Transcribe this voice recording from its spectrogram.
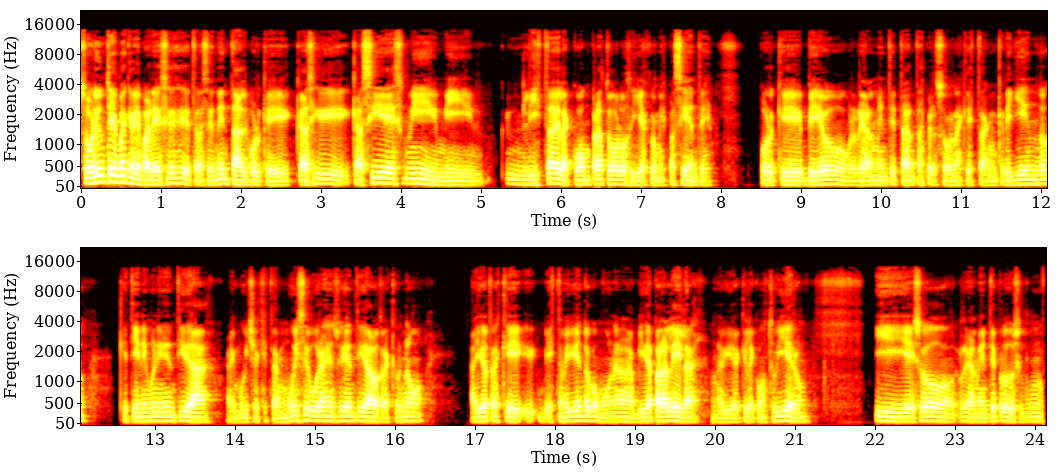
sobre un tema que me parece trascendental porque casi, casi es mi, mi lista de la compra todos los días con mis pacientes, porque veo realmente tantas personas que están creyendo que tienen una identidad, hay muchas que están muy seguras en su identidad, otras que no, hay otras que están viviendo como una vida paralela, una vida que le construyeron, y eso realmente produce un,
